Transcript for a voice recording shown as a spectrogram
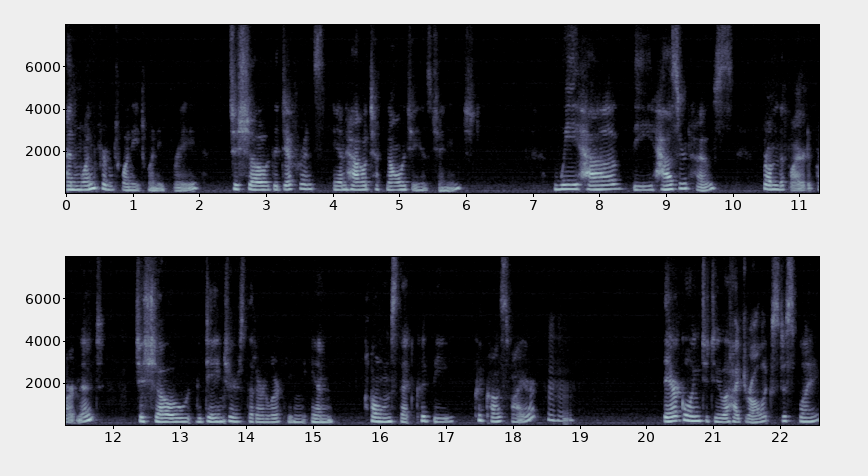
and one from 2023, to show the difference in how technology has changed. We have the hazard house from the fire department to show the dangers that are lurking in homes that could be could cause fire. Mm-hmm. They're going to do a hydraulics display.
